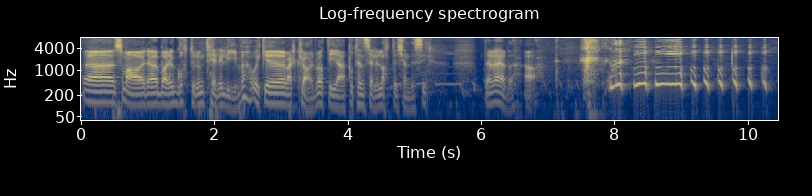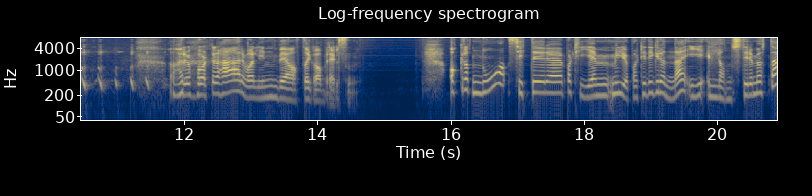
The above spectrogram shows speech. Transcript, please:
Eh, som har bare gått rundt hele livet og ikke vært klar over at de er potensielle latterkjendiser. Det vil jeg hevde. Ja. Reporter her var Linn Beate Gabrielsen. Akkurat nå sitter eh, partiet Miljøpartiet De Grønne i landsstyremøte,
